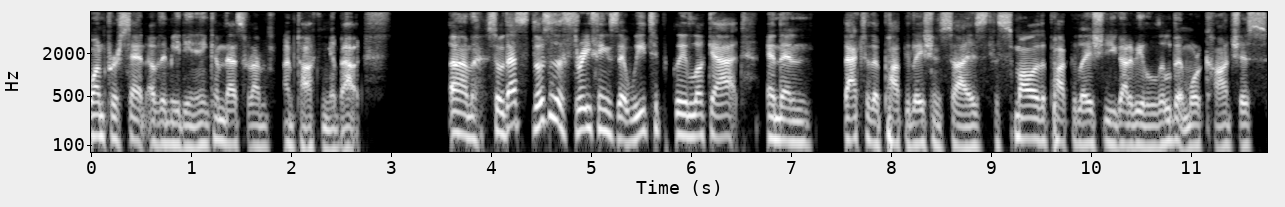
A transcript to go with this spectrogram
1% of the median income that's what i'm i'm talking about um, so that's those are the three things that we typically look at and then back to the population size the smaller the population you got to be a little bit more conscious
